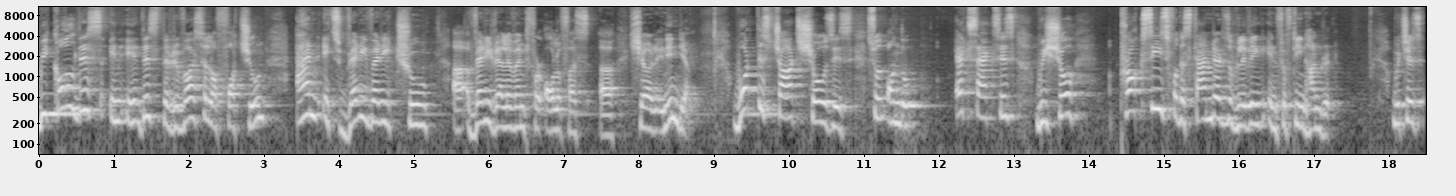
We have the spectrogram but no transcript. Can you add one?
we call this in, in, this the reversal of fortune and it's very, very true, uh, very relevant for all of us uh, here in India. What this chart shows is, so on the x-axis we show proxies for the standards of living in 1500. Which is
